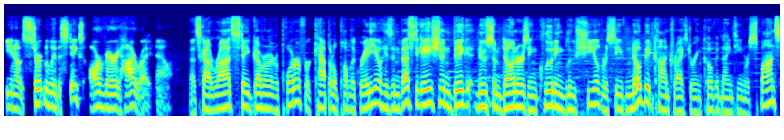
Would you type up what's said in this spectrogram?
you know, certainly the stakes are very high right now. That's Scott Rodd, state government reporter for Capital Public Radio. His investigation, big Newsom donors, including Blue Shield, received no bid contracts during COVID 19 response,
